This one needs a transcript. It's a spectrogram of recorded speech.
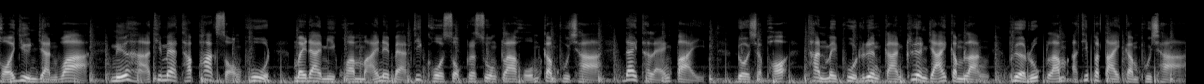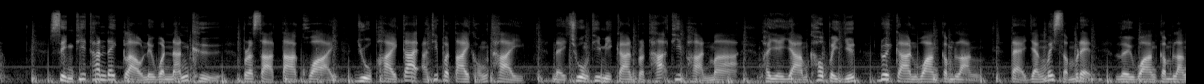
ขอยืนยันว่า เนื้อหาที่แม่ทัพภาค 2 พูด ไม่ได้มีความหมายในแบบที่โฆษกกระทรวงกลาโหมกัมพูชาได้แถลงไป โดยเฉพาะท่านไม่พูดเรื่องการเคลื่อนย้ายกำลัง เพื่อรุกล้ำอธิปไตยกัมพูชา สิ่งที่ท่านได้กล่าวในวันนั้นคือ ปราสาทตาควายอยู่ภายใต้อธิปไตยของไทย ในช่วงที่มีการประทะที่ผ่านมา พยายามเข้าไปยึดด้วยการวางกำลัง แต่ยังไม่สำเร็จเลยวางกำลัง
